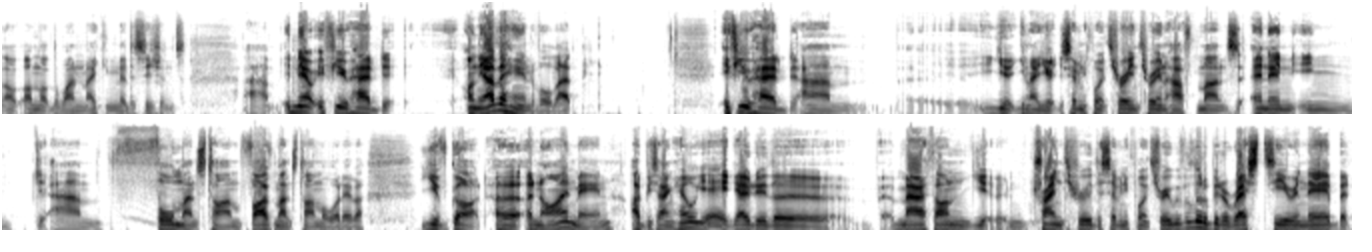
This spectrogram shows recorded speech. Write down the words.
I'm not the one making the decisions. Um, now if you had on the other hand of all that if you had um, you, you know you got your 70.3 in three and a half months and then in um, four months' time, five months' time, or whatever, you've got a, an Ironman, I'd be saying, hell yeah, go do the marathon, you, train through the 70.3 with a little bit of rest here and there, but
